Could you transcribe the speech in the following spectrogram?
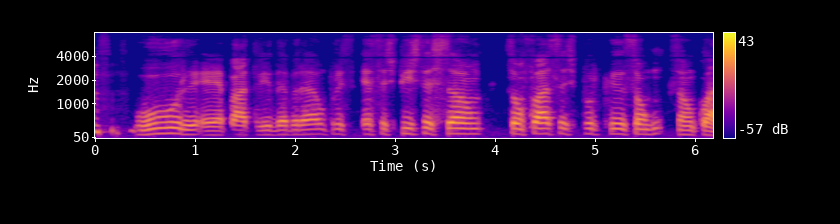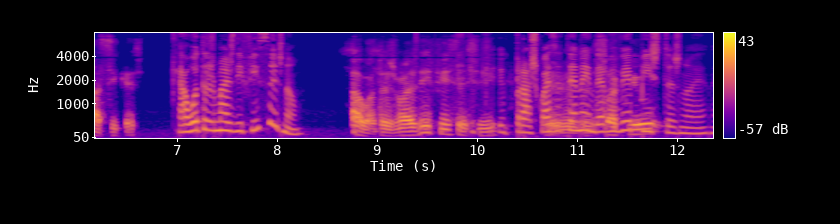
o Ur é a pátria de Abraão, por isso essas pistas são, são fáceis porque são, são clássicas. Há outras mais difíceis, não? Há outras mais difíceis, sim. Para as quais até nem uh, deve haver eu, pistas, não é?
